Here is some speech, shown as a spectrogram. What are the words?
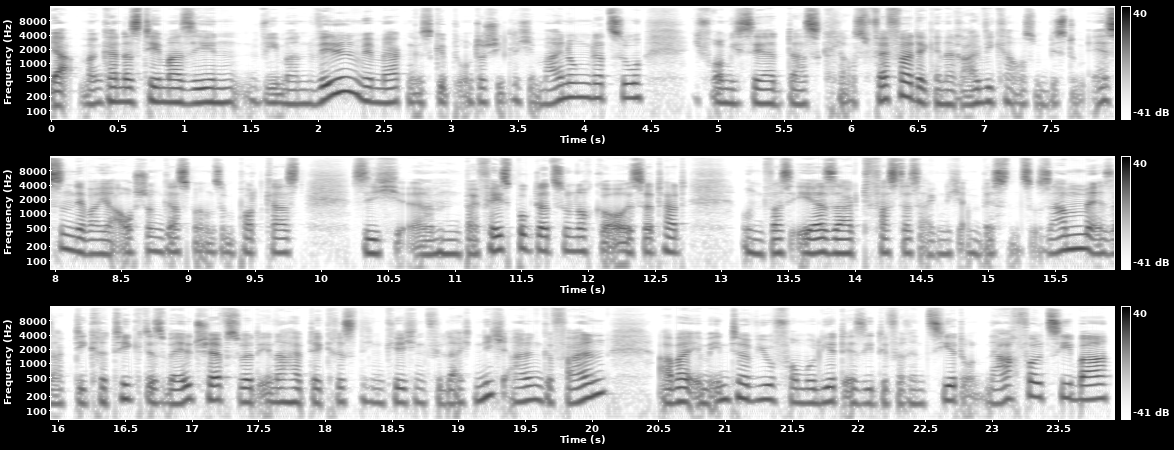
ja, man kann das Thema sehen, wie man will. Wir merken, es gibt unterschiedliche Meinungen dazu. Ich freue mich sehr, dass Klaus Pfeffer, der Generalvikar aus dem Bistum Essen, der war ja auch schon Gast bei uns im Podcast, sich ähm, bei Facebook dazu noch geäußert hat. Und was er sagt, fasst das eigentlich am besten zusammen. Er sagt, die Kritik des Weltchefs wird innerhalb der christlichen Kirchen vielleicht nicht allen gefallen, aber im Interview formuliert er sie differenziert und nachvollziehbar.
